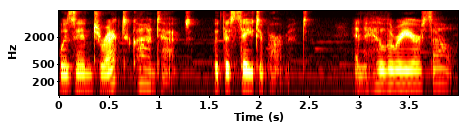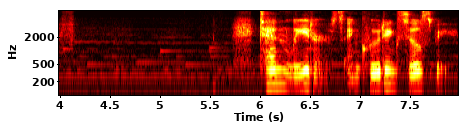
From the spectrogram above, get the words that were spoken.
was in direct contact with the State Department and Hillary herself. Ten leaders, including Silsby,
